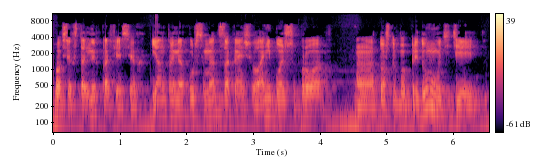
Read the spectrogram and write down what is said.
во всех остальных профессиях. Я, например, курсы МЭД заканчивал, они больше про э, то, чтобы придумывать идеи.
